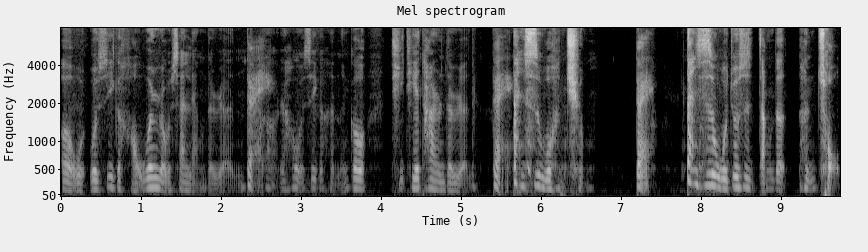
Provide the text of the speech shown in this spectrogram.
呃，我我是一个好温柔善良的人，对、呃，然后我是一个很能够体贴他人的人，对，但是我很穷，对，但是我就是长得很丑，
